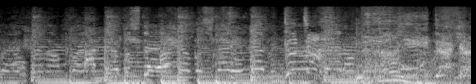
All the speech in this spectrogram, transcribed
I never stay. I never stay. Good time.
